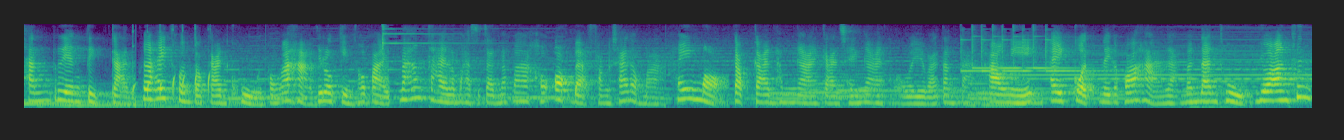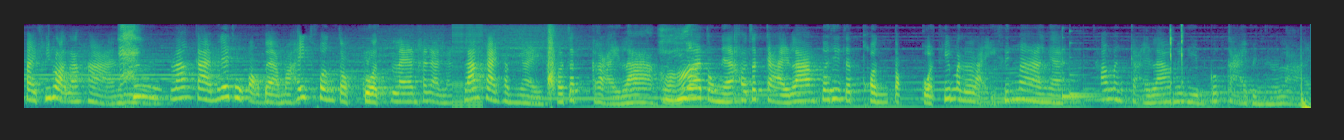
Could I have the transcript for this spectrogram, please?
ชั้นเรียงติดกัน เพื่อให้ทนต่อการขูดของอาหารที่เรากินเข้าไป ร่างกายเรามหัศจรรย์มากๆเขาออกแบบฟังก์ชันออกมา ให้เหมาะกับการทำงานการใช้งานของวัยวะต่างๆ คราวนี้ไอ้กรดในกระเพาะอาหารน่ะมันดันถูกย้อนขึ้นไปที่หลอดอาหาร ซึ่งร่างกายไม่ได้ถูกออกแบบมาให้ทนต่อกรดแรงขนาดนั้น ร่างกายทำไงเขาจะกลายร่างอ๋อเยื่อตรงเนี้ยเขาจะกลายร่างเพื่อที่จะทนต่อกรดที่มันไหลขึ้นมาไง ถ้ามันกลายร่างไม่ดีมันก็กลายเป็นเนื้อร้าย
